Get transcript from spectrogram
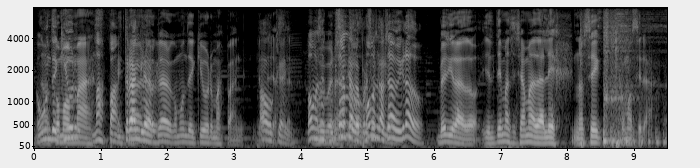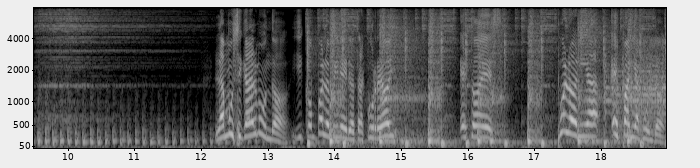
Como No, un The como Cure más. más, punk. Strangler. Claro, claro, como un The Cure más punk. Ah, ok. ser. Vamos a Muy escucharlo. Vamos a escuchar a Belgrado. Belgrado. Y el tema se llama Daleg. No sé cómo será. La música del mundo. Y con Pablo Pineiro transcurre hoy. Esto es Polonia, España juntos.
